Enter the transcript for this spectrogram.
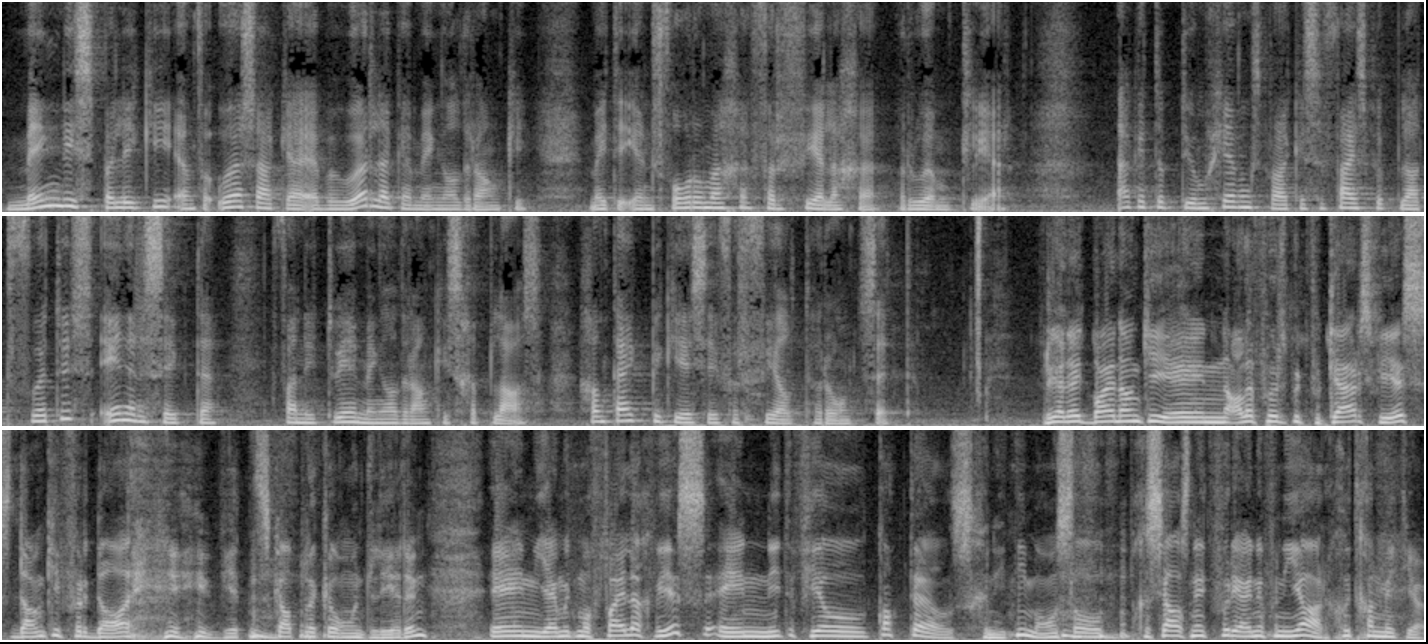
meng die spulletjie en veroorsaak jy 'n behoorlike mengeldrankie met 'n eenvormige, vervelige roomkleur. Ek het op die omgewingspraatjie se Facebookblad foto's en resepte van die twee mengeldrankies geplaas. Gaan kyk bietjie as jy verveeld rondsit. Rielet baie dankie en alle voorspoed vir Kersfees. Dankie vir daai wetenskaplike ontleding. En jy moet maar veilig wees en nie te veel cocktails geniet nie, maar ons sal gesels net voor die einde van die jaar. Goed gaan met jou.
